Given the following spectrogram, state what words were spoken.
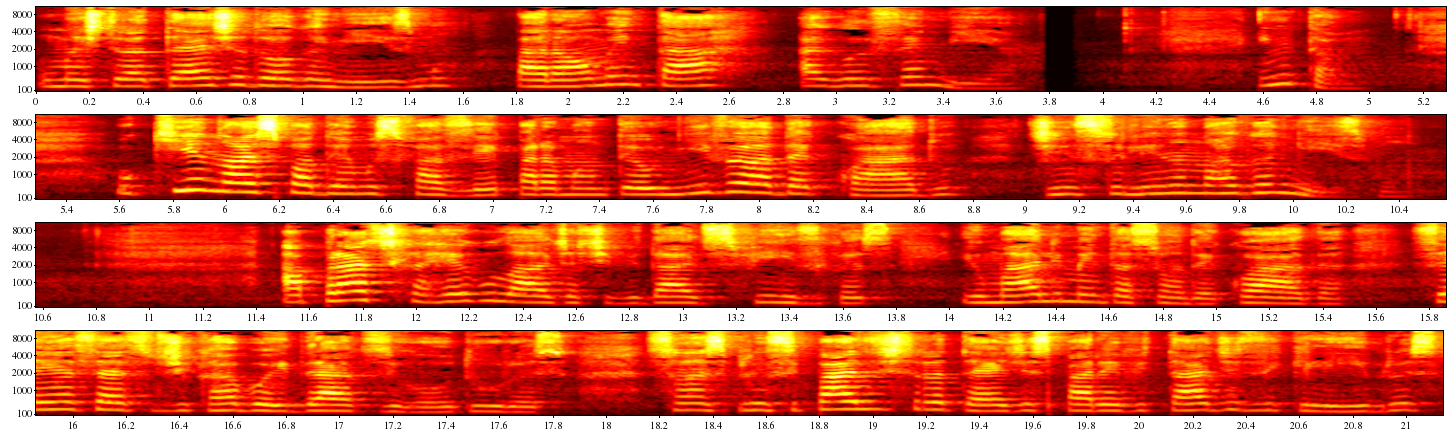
uma estratégia do organismo para aumentar a glicemia. Então, o que nós podemos fazer para manter o nível adequado de insulina no organismo? A prática regular de atividades físicas e uma alimentação adequada, sem excesso de carboidratos e gorduras, são as principais estratégias para evitar desequilíbrios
